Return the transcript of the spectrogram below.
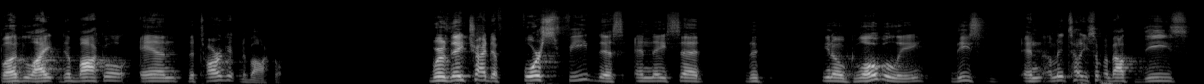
Bud Light debacle, and the Target debacle, where they tried to force feed this and they said that, you know, globally, these, and I'm going to tell you something about these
